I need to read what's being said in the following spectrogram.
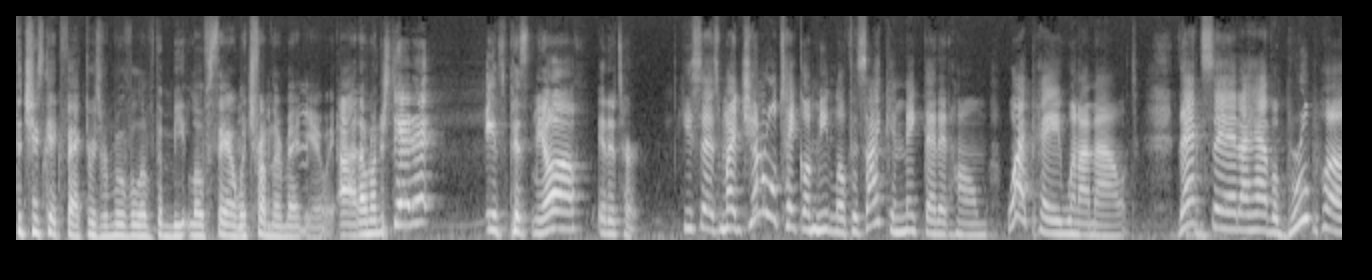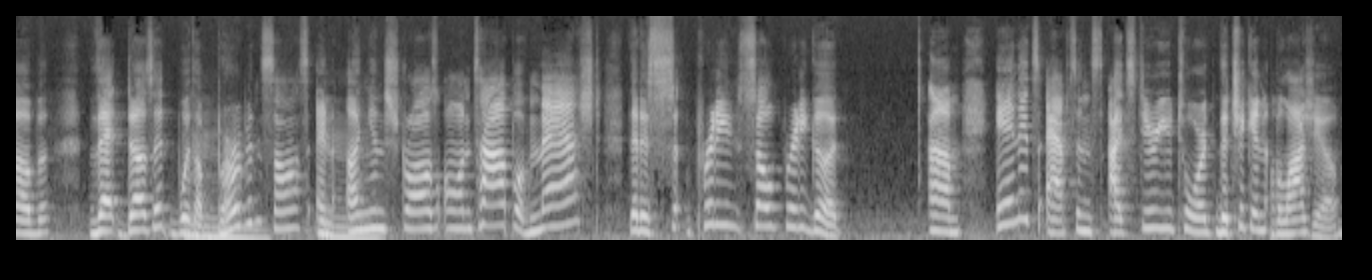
The Cheesecake Factory's removal of the meatloaf sandwich from their menu. I don't understand it. It's pissed me off and it's hurt. He says, My general take on meatloaf is I can make that at home. Why pay when I'm out? That said, I have a brew pub that does it with a mm. bourbon sauce and mm. onion straws on top of mashed that is pretty, so pretty good. Um, in its absence, I'd steer you toward the chicken Bellagio,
